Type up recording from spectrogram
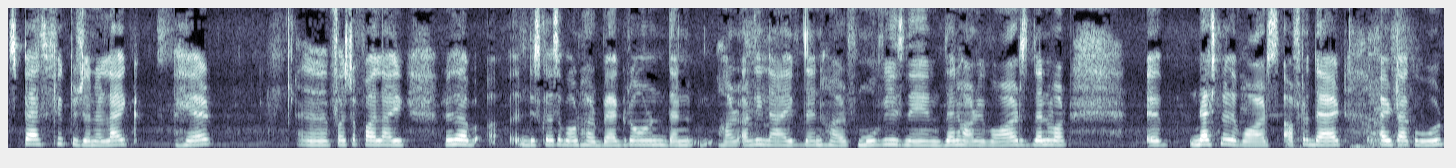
specific to journal. Like here, uh, first of all, I uh, discuss about her background, then her early life, then her movies name, then her awards, then what uh, national awards after that i'll talk about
